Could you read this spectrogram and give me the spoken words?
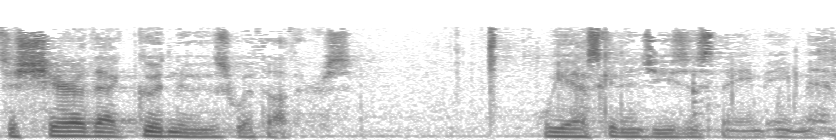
to share that good news with others. We ask it in Jesus' name. Amen.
